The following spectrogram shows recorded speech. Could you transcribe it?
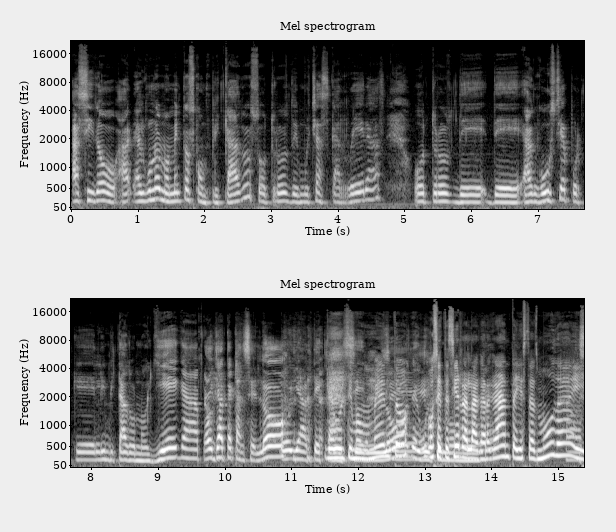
ha sido algunos momentos complicados, otros de muchas carreras, otros de, de, angustia porque el invitado no llega. O ya te canceló. O ya te canceló. De último momento. o se te cierra la garganta y estás muda y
